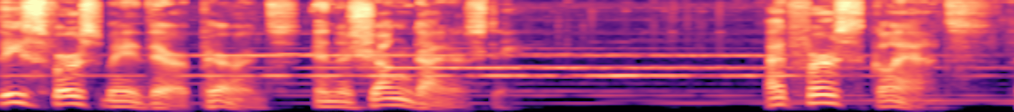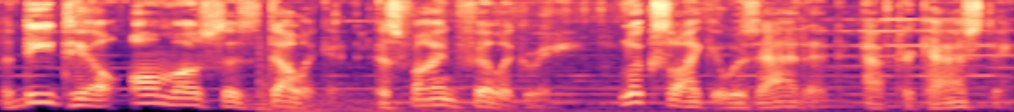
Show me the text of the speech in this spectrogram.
These first made their appearance in the Shang dynasty. At first glance, a detail almost as delicate as fine filigree looks like it was added after casting.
